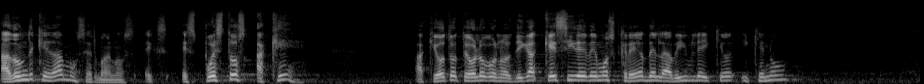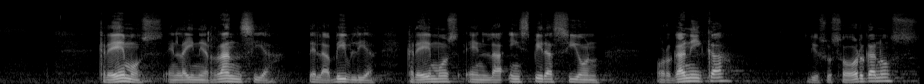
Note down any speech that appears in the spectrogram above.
a dónde quedamos, hermanos? ¿Expuestos a qué? ¿A que otro teólogo nos diga qué sí debemos creer de la Biblia y qué, y no? Creemos en la inerrancia de la Biblia, creemos en la inspiración orgánica, Dios usó órganos,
